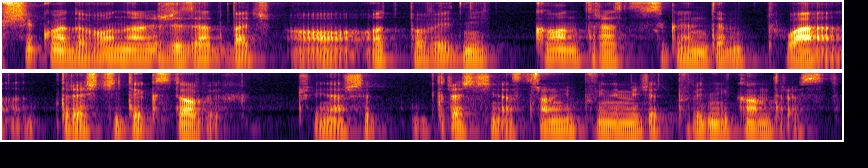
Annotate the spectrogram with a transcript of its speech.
Przykładowo należy zadbać o odpowiedni kontrast względem tła treści tekstowych, czyli nasze treści na stronie powinny mieć odpowiedni kontrast.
